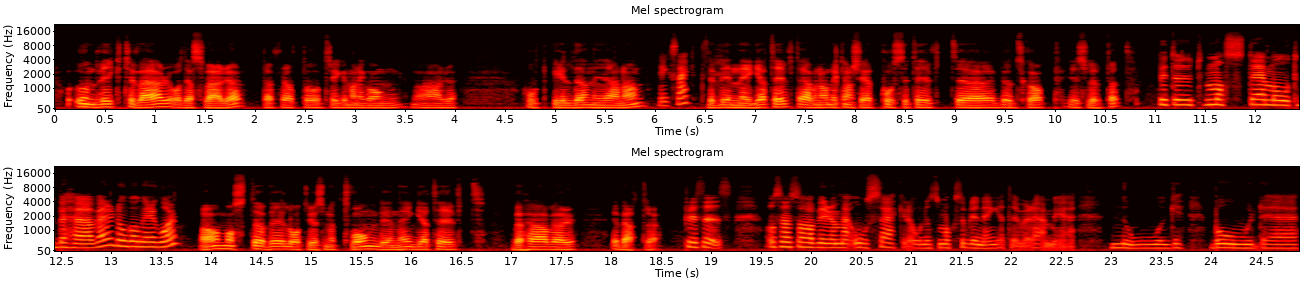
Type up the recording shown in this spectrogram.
Och undvik tyvärr och dessvärre. Därför att då triggar man igång den här hotbilden i hjärnan. Exakt. Det blir negativt även om det kanske är ett positivt eh, budskap i slutet. Byta ut måste mot behöver de gånger det går. Ja, måste. Det låter ju som ett tvång. Det är negativt. Behöver är bättre. Precis. Och sen så har vi de här osäkra orden som också blir negativa. Det här med nog, borde,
